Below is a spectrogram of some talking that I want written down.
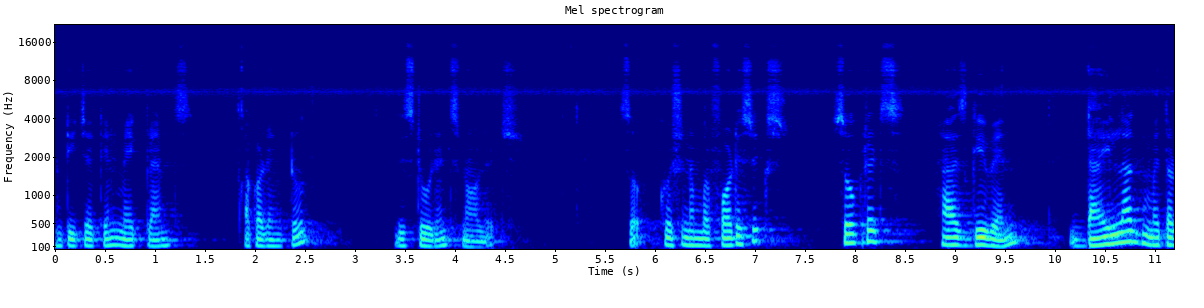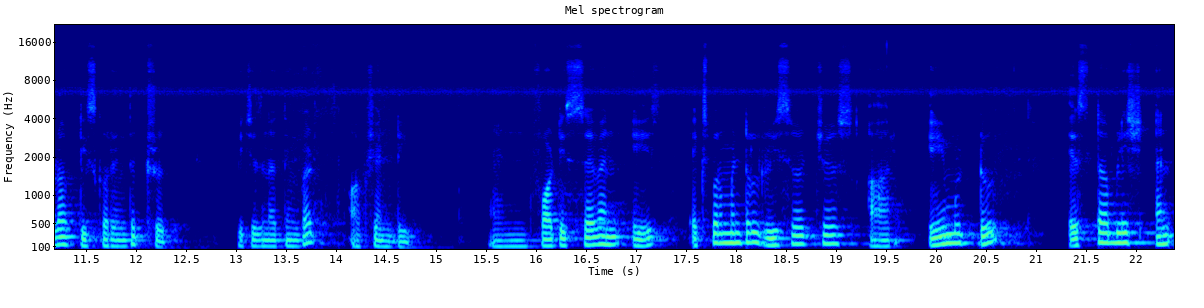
And teacher can make plans according to the student's knowledge. So question number 46 socrates has given dialogue method of discovering the truth which is nothing but option d and 47 is experimental researchers are aimed to establish an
